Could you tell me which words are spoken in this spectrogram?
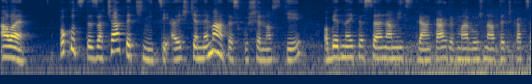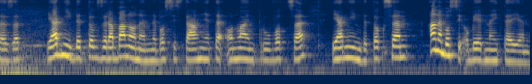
Ale pokud jste začátečníci a ještě nemáte zkušenosti, objednejte se na mých stránkách dagmarlužná.cz jarní detox s rabanonem nebo si stáhněte online průvodce jarním detoxem anebo si objednejte jen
